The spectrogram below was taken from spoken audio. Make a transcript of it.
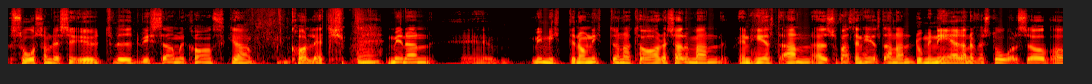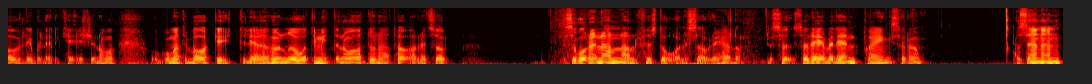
så som det ser ut vid vissa amerikanska college. Mm. Medan eh, vid mitten av 1900-talet så hade man en helt annan, så fanns det en helt annan dominerande förståelse av, av liberal education och, och går man tillbaka ytterligare 100 år till mitten av 1800-talet så, så var det en annan förståelse av det hela. Så, så det är väl en poäng. Så då. Och sen en,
